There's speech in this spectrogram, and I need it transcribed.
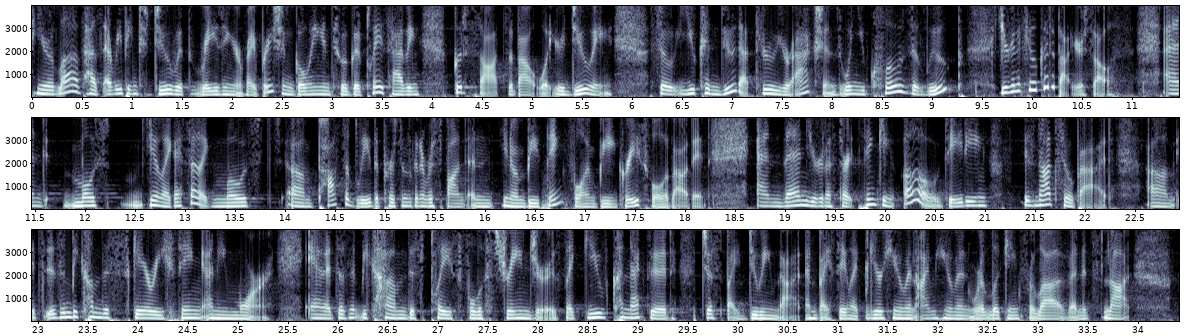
your love has everything to do with raising your vibration, going into a good place, having good thoughts about what you're doing. So you can do that through your actions. When you close the loop, you're going to feel good about yourself. And most, you know, like I said, like most, um, possibly the person's going to respond and, you know, be thankful and be graceful about it. And then you're going to start thinking, oh, dating is not so bad. Um, it doesn't become this scary thing anymore. And it doesn't become this place full of strangers. Like you've connected just by doing that and by saying, like, you're human, I'm human, we're looking for love. And it's not,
